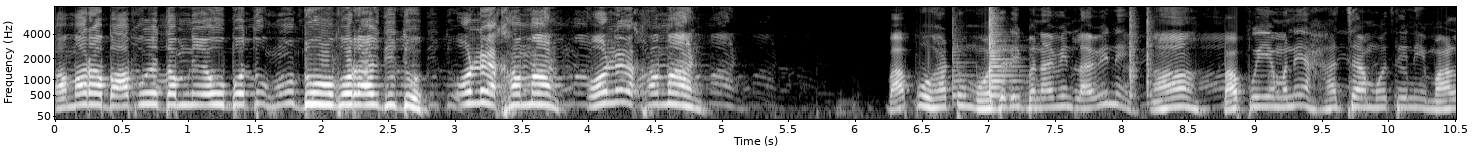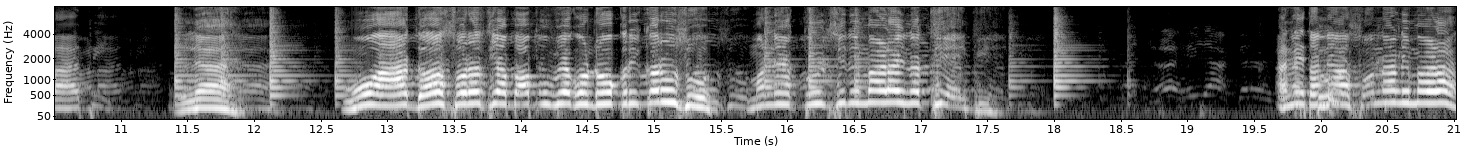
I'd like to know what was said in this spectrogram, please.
અમારા બાપુએ તમને એવું બધું હું ઢું ઊભો રાખી દીધું. ઓને ખમાન ઓને ખમાન. બાપુ હાટું મોજડી બનાવીને લાવી ને હા. બાપુએ મને હાચા મોતીની માળા આપી. લે હું આ દસ વર્ષથી આ બાપુ ભેગો નોકરી કરું છું. મને તુલસીની માળા નથી આપી. અને તને આ સોનાની માળા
